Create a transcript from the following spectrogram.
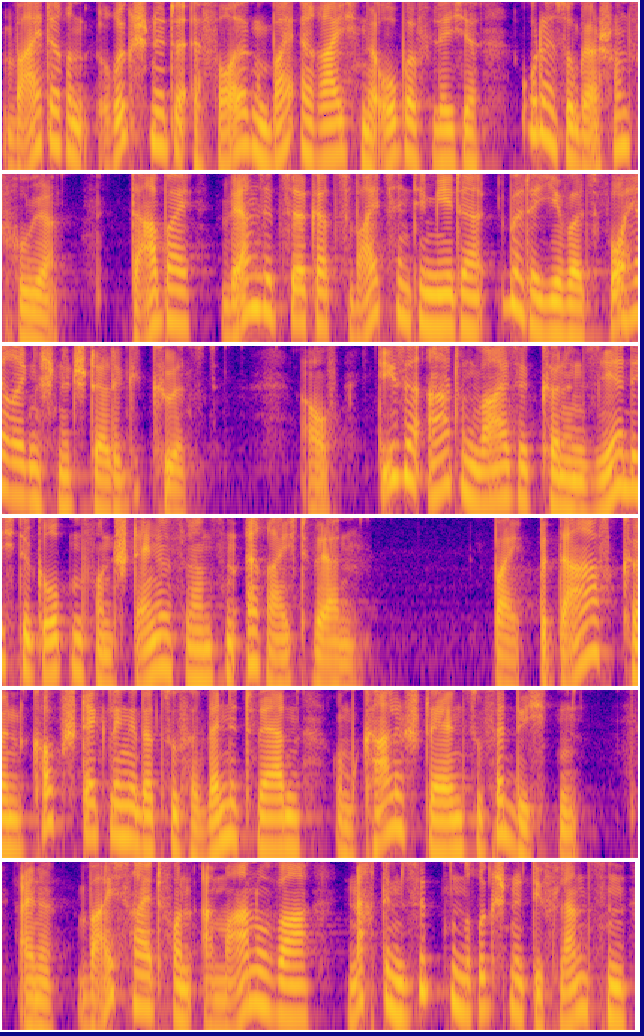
weiteren Rückschnitte erfolgen bei Erreichen der Oberfläche oder sogar schon früher. Dabei werden sie circa 2 cm über der jeweils vorherigen Schnittstelle gekürzt. Auf diese Art und Weise können sehr dichte Gruppen von Stängelpflanzen erreicht werden. Bei Bedarf können Kopfstecklinge dazu verwendet werden, um kahle Stellen zu verdichten. Eine Weisheit von Amano war, nach dem siebten Rückschnitt die Pflanzen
